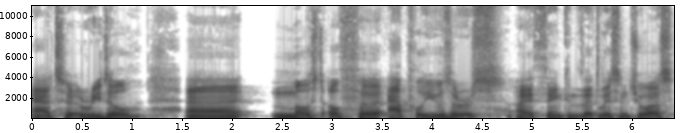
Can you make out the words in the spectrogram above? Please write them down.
at uh, Readdle. Uh, most of uh, Apple users, I think, that listen to us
